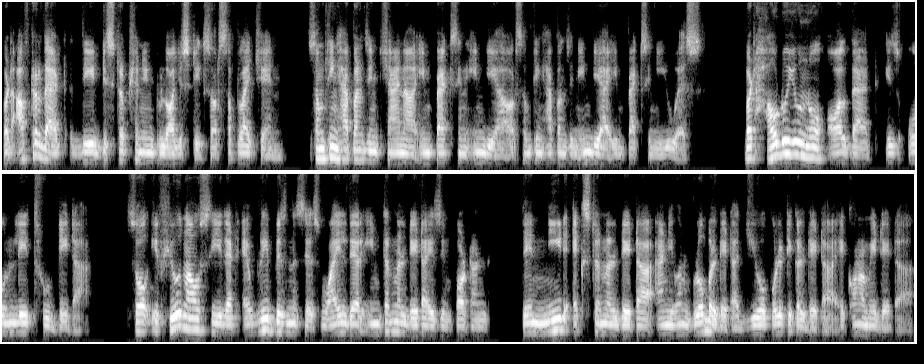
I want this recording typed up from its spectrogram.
But after that, the disruption into logistics or supply chain, something happens in China impacts in India, or something happens in India impacts in US. But how do you know all that is only through data? So if you now see that every businesses, while their internal data is important, they need external data and even global data, geopolitical data, economy data,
